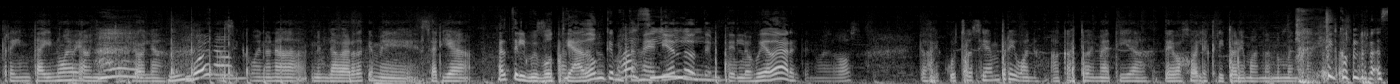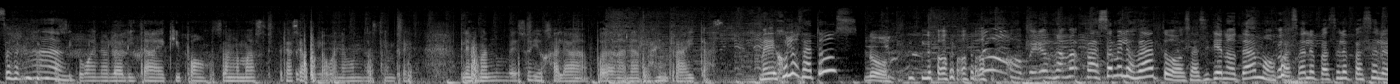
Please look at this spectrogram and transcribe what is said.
39 añitos, Lola. Bueno. Así que bueno, nada, la verdad que me sería... Aparte el boteadón que me estás sí. metiendo, te, te los voy a dar. 792. Los escucho siempre y bueno, acá estoy metida debajo del escritorio mandando un mensaje. Con razón. Ah. Así que bueno, Lolita, equipo, son lo más. Gracias por la buena onda siempre. Les mando un beso y ojalá pueda ganar las entraditas. ¿Me dejó los datos? No. No, pero mamá, pásame los datos, así te anotamos. Pásalo, pásalo, pásalo.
